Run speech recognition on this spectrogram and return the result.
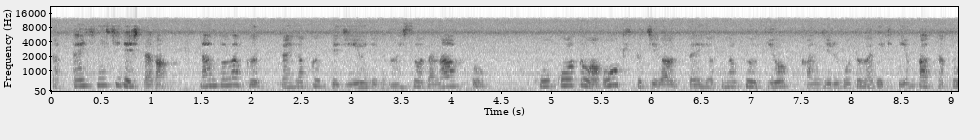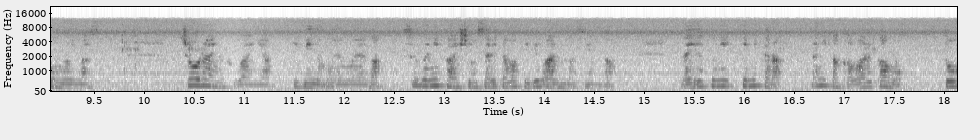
たった一日でしたが、なんとなく大学って自由で楽しそうだなと、 高校とは大きく違う大学の空気を感じることができてよかったと思います。将来の不安や日々のモヤモヤがすぐに解消されたわけではありませんが、大学に行ってみたら何か変わるかもと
